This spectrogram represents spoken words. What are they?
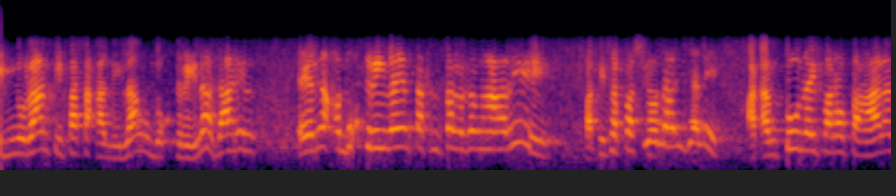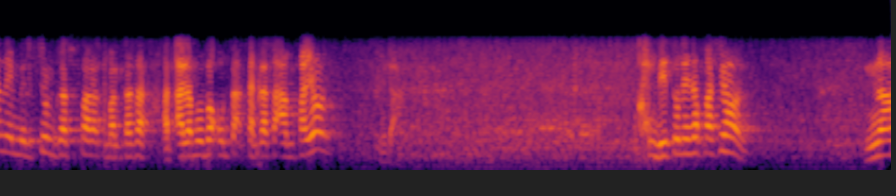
ignorante pa sa kanilang doktrina dahil, eh, nakadoktrina yan tatlo talagang hari eh. Pati sa pasyon, nandyan eh. At ang tunay pa raw pangalan ni Melchor, Gaspar at Baltasar. At alam mo ba kung ta- taga saan pa yun? Dito rin sa pasyon. Na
